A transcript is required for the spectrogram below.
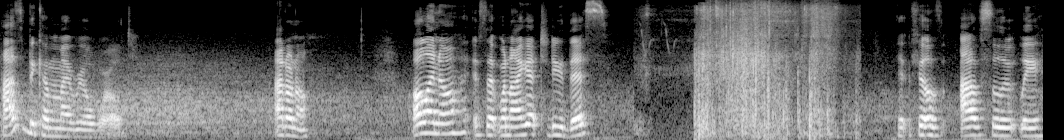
has become my real world. I don't know. All I know is that when I get to do this, it feels absolutely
